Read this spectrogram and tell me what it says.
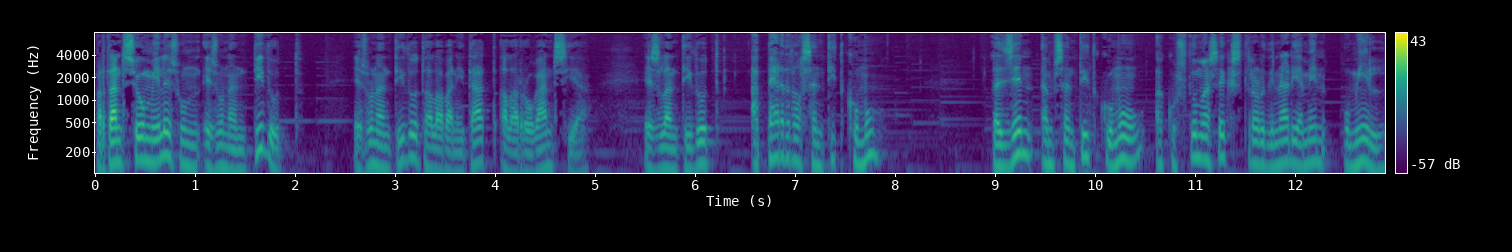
Per tant, ser humil és un, és un antídot. És un antídot a la vanitat, a l'arrogància. És l'antídot a perdre el sentit comú. La gent amb sentit comú acostuma a ser extraordinàriament humil.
